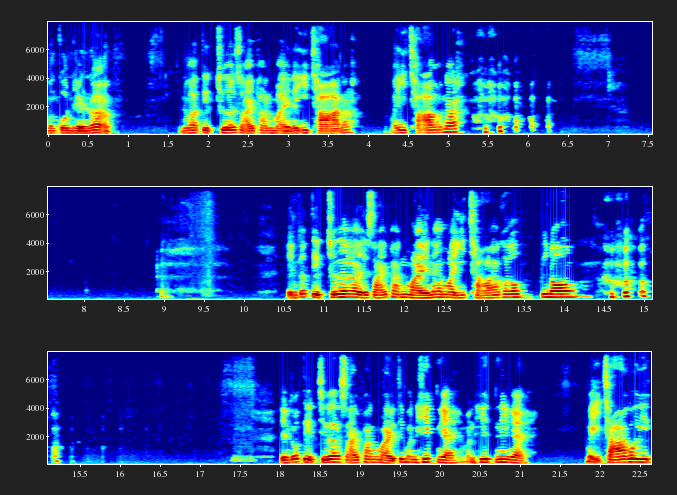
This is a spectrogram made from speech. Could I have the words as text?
บางคนเห็นว่าเห็นว่าติดเชื้อสายพันธุ์ใหม่นะอิจฉานะไม่อิจฉาเขานะเห็นก็ติดเชื้อสายพันธุ์ใหม่นะมาอิจฉาเขาพี่น้อง เห็นเขาติดเชื้อสายพันธุ์ใหม่ที่มันฮิตไง มันฮิตนี่ไง ไม่อิจฉาเขาอีก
